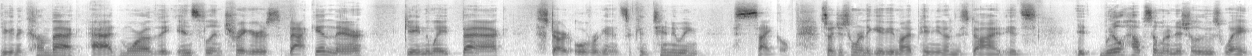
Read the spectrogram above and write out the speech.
you're going to come back, add more of the insulin triggers back in there, gain the weight back, start over again. It's a continuing cycle. So I just wanted to give you my opinion on this diet. It's it will help someone initially lose weight,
